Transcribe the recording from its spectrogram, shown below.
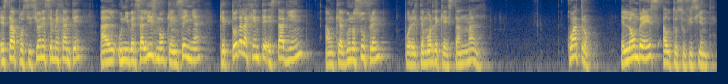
Esta posición es semejante al universalismo que enseña que toda la gente está bien, aunque algunos sufren por el temor de que están mal. 4. El hombre es autosuficiente.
